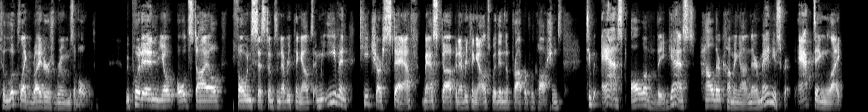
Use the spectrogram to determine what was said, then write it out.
to look like writers' rooms of old. We put in, you know, old style phone systems and everything else. And we even teach our staff, masked up and everything else within the proper precautions, to ask all of the guests how they're coming on their manuscript, acting like,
